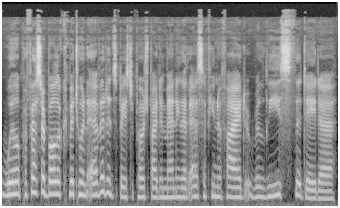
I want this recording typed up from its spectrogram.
Will Professor Boaler commit to an evidence based approach by demanding that SF Unified release the data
